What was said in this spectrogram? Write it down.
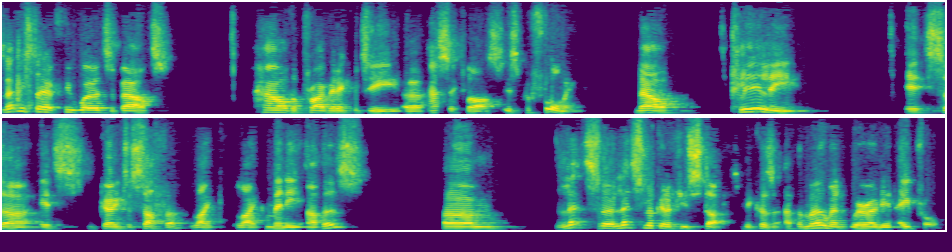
let me say a few words about how the private equity uh, asset class is performing. Now, clearly, it's uh, it's going to suffer like like many others. Um, let's uh, let's look at a few studies because at the moment we're only in April,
